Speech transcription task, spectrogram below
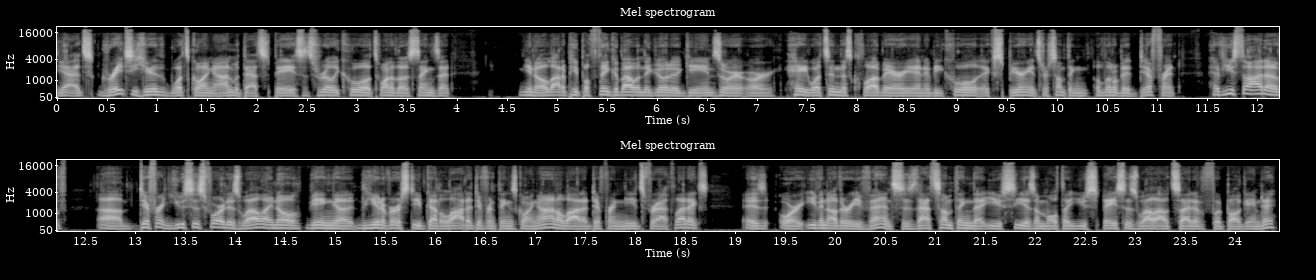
Yeah, it's great to hear what's going on with that space. It's really cool. It's one of those things that you know a lot of people think about when they go to games or or hey, what's in this club area, and it'd be cool experience or something a little bit different. Have you thought of um, different uses for it as well? I know being a, the university, you've got a lot of different things going on, a lot of different needs for athletics is or even other events. Is that something that you see as a multi-use space as well outside of football game day?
